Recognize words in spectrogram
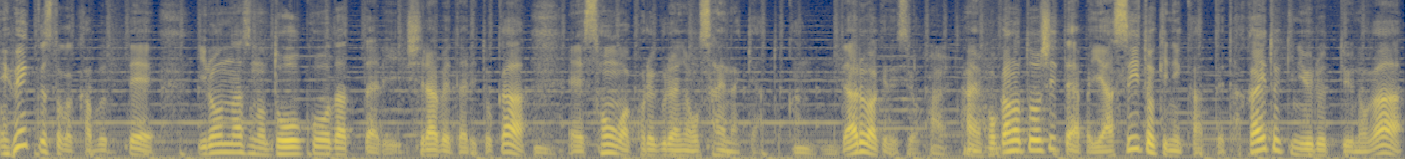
FX とかかぶっていろんなその動向だったり調べたりとか、えー損はこれぐらいに抑えなきゃとかうんってあるわけですよ、はい。はい、他の投資ってやっぱ安い時に買って高い時に売るっていうのが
